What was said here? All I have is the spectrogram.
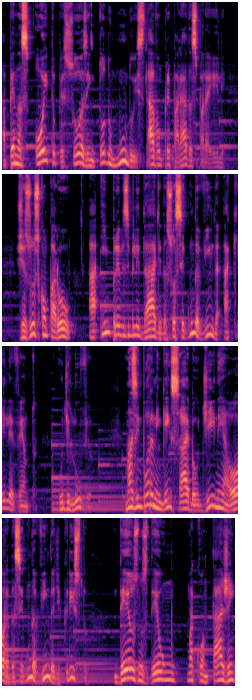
apenas oito pessoas em todo o mundo estavam preparadas para ele. Jesus comparou a imprevisibilidade da sua segunda vinda àquele evento, o dilúvio. Mas, embora ninguém saiba o dia nem a hora da segunda vinda de Cristo, Deus nos deu um, uma contagem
